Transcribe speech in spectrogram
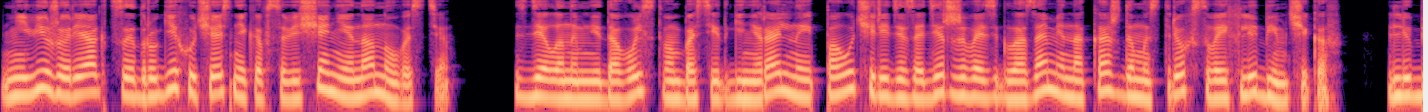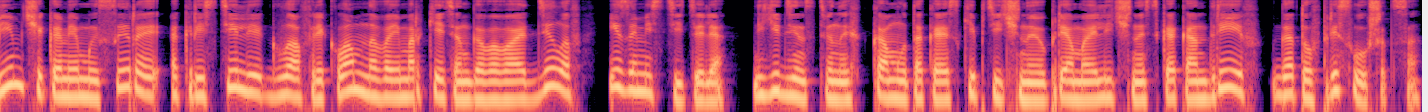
Не вижу реакции других участников совещания на новости. Сделанным недовольством басит генеральный, по очереди задерживаясь глазами на каждом из трех своих любимчиков. Любимчиками мы с Ирой окрестили глав рекламного и маркетингового отделов и заместителя, единственных, кому такая скептичная и упрямая личность, как Андреев, готов прислушаться.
